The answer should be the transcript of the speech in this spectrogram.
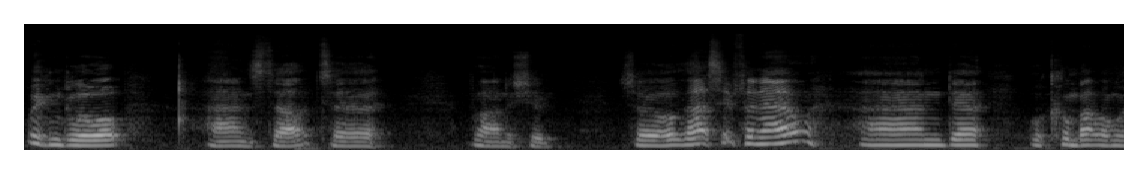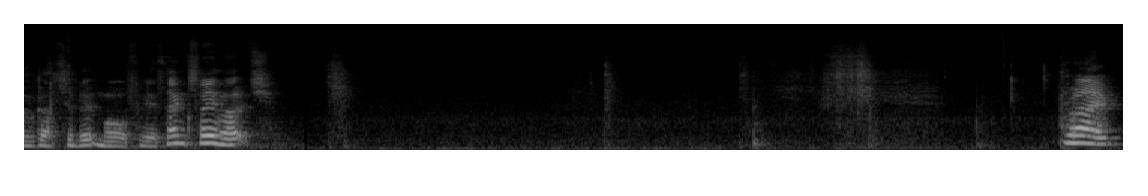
we can glue up and start uh, varnishing. So that's it for now and uh, we'll come back when we've got a bit more for you. Thanks very much. Right,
